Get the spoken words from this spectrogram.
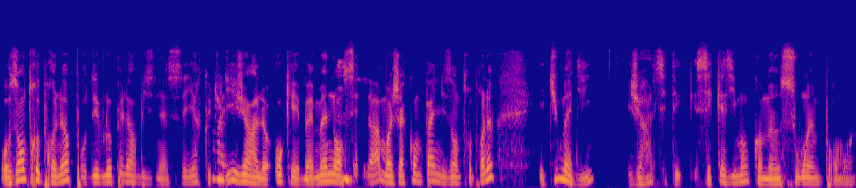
aux entrepreneurs pour développer leur business. C'est-à-dire que tu dis, Gérald, OK, ben maintenant c'est là, moi j'accompagne les entrepreneurs. Et tu m'as dit, Gérald, c'est quasiment comme un soin pour moi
